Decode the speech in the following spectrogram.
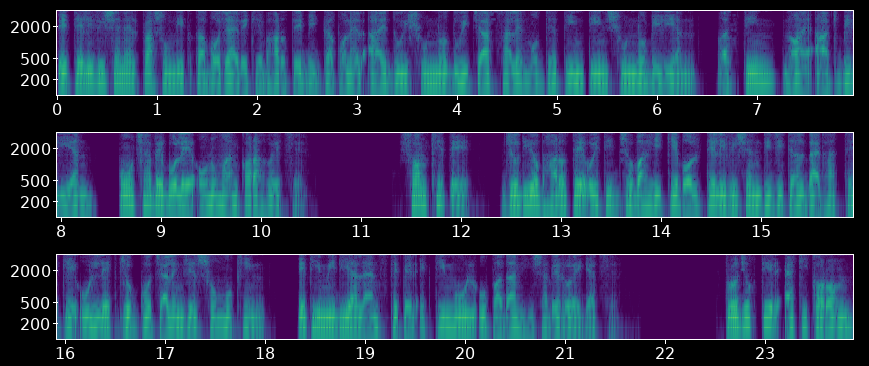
তে টেলিভিশনের প্রাসঙ্গিকতা বজায় রেখে ভারতে বিজ্ঞাপনের আয় দুই শূন্য দুই চার সালের মধ্যে তিন তিন শূন্য বিলিয়ন প্লাস তিন নয় আট বিলিয়ন, পৌঁছাবে বলে অনুমান করা হয়েছে। সংক্ষেপে, যদিও ভারতে ঐতিহ্যবাহী কেবল টেলিভিশন ডিজিটাল ব্যাঘাত থেকে উল্লেখযোগ্য চ্যালেঞ্জের সম্মুখীন এটি মিডিয়া ল্যান্ডস্কেপের একটি মূল উপাদান হিসাবে রয়ে গেছে। প্রযুক্তির একীকরণ,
